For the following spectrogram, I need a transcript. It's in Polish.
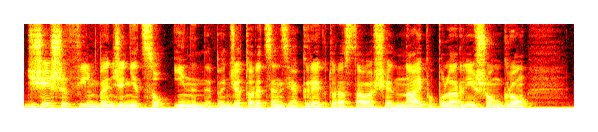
Dzisiejszy film będzie nieco inny. Będzie to recenzja gry, która stała się najpopularniejszą grą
